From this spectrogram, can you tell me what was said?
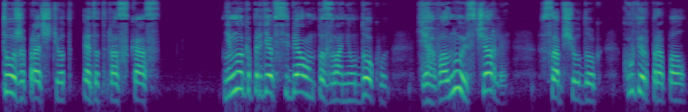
тоже прочтет этот рассказ. Немного придя в себя, он позвонил Доку. «Я волнуюсь, Чарли», — сообщил Док. «Купер пропал».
